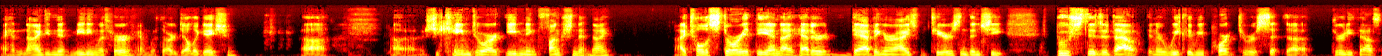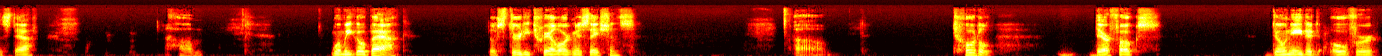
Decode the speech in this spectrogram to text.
I had a 90-minute meeting with her and with our delegation. Uh, she came to our evening function that night. I told a story at the end. I had her dabbing her eyes with tears, and then she boosted it out in her weekly report to her uh, 30,000 staff. Um, when we go back, those 30 trail organizations, uh, total, their folks donated over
